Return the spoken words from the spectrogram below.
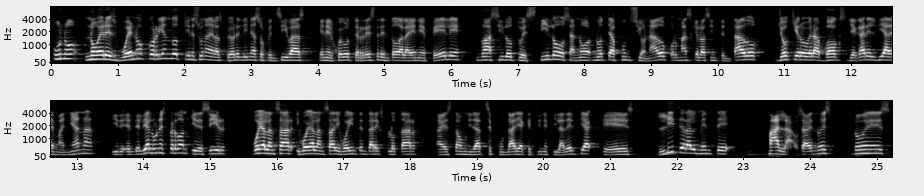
uno, no eres bueno corriendo, tienes una de las peores líneas ofensivas en el juego terrestre en toda la NFL, no ha sido tu estilo, o sea, no, no te ha funcionado por más que lo has intentado. Yo quiero ver a Box llegar el día de mañana, y el del día lunes, perdón, y decir, voy a lanzar y voy a lanzar y voy a intentar explotar a esta unidad secundaria que tiene Filadelfia, que es literalmente mala, o sea, no es, no es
